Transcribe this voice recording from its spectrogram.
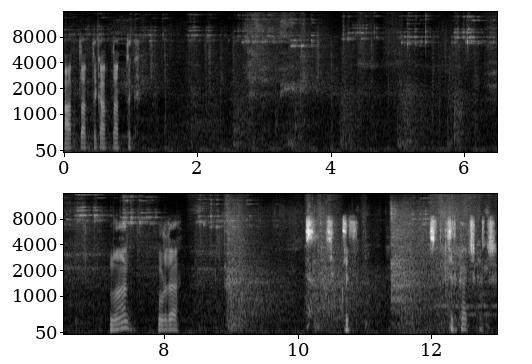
Atlattık atlattık. Lan burada. Siktir. Siktir kaç kaç.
